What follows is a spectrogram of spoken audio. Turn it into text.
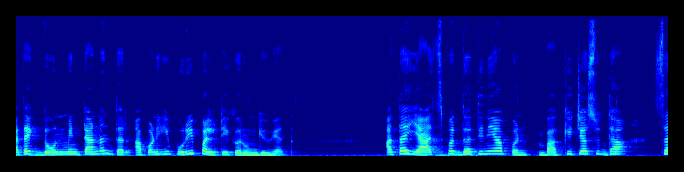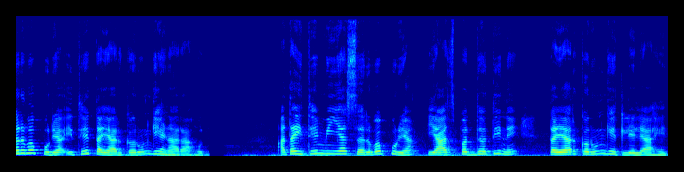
आता एक दोन मिनटानंतर आपण ही पुरी पलटी करून घेऊयात. आता याच पद्धतीने आपण बाकीच्यासुद्धा सर्व पुऱ्या इथे तयार करून घेणार आहोत. आता इथे मी या सर्व पुऱ्या याच पद्धतीने तयार करून घेतलेल्या आहेत.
